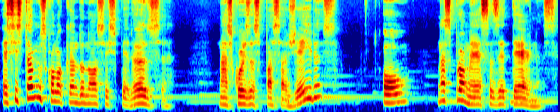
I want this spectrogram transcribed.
é se estamos colocando nossa esperança nas coisas passageiras ou nas promessas eternas.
